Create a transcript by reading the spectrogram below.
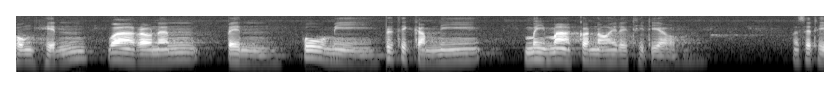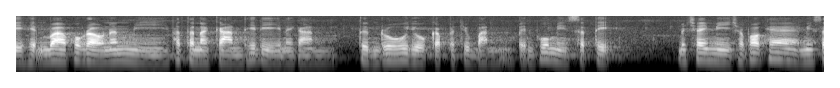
คงเห็นว่าเรานั้นเป็นผู้มีพฤติกรรมนี้ไม่มากก็น้อยเลยทีเดียว มัสถีเห็นว่าพวกเรานั้นมีพัฒนาการที่ดีในการ ตื่นรู้อยู่กับปัจจุบันเป็นผู้มีสติ ไม่ใช่มีเฉพาะแค่มีส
